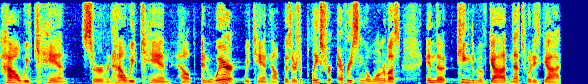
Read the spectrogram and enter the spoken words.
how we can serve and how we can help and where we can help because there's a place for every single one of us in the kingdom of God, and that's what He's got.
